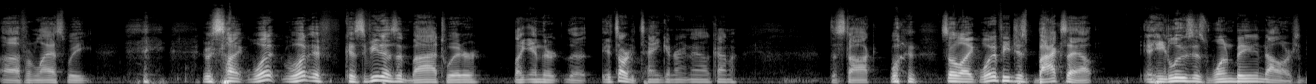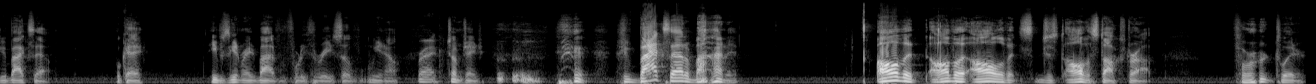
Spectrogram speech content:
uh, from last week. it was like, what, what if? Because if he doesn't buy Twitter, like in their the, it's already tanking right now, kind of the stock. so, like, what if he just backs out and he loses one billion dollars if he backs out? Okay, he was getting ready to buy it for forty three, so you know, Right. chump change. if he backs out of buying it, all the all the all of it's just all the stocks drop for Twitter,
